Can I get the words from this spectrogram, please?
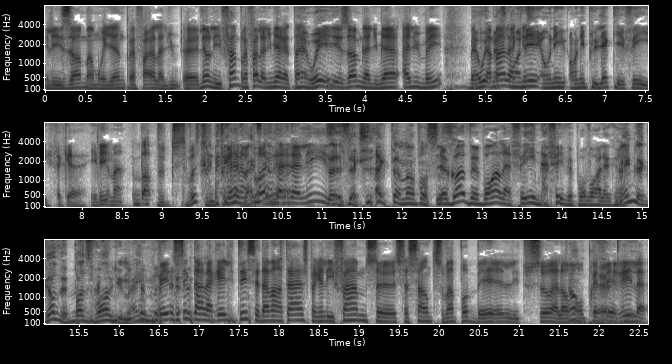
et les hommes, en moyenne, préfèrent la lumière... Euh, là, les femmes préfèrent la lumière éteinte Ben oui. et les hommes, la lumière allumée. Ben oui, Évidemment, parce la qu'on est, on est, on est plus laid que les filles. Fait que, évidemment. Et- bon, tu vois, c'est une très bonne analyse. C'est exactement pour ça. Le gars veut voir la fille, mais la fille veut pas voir le gars. Même le gars veut pas se voir lui-même. Mais tu sais que dans la réalité, c'est davantage parce que les femmes se, se sentent souvent pas belles et tout ça. Alors, Non, on préférait belles. la.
